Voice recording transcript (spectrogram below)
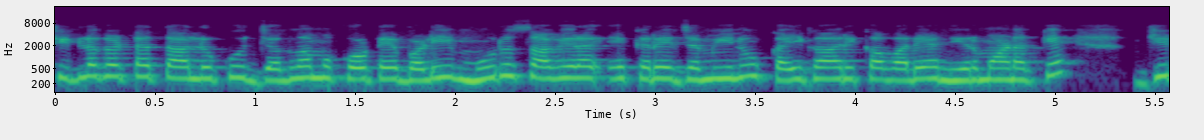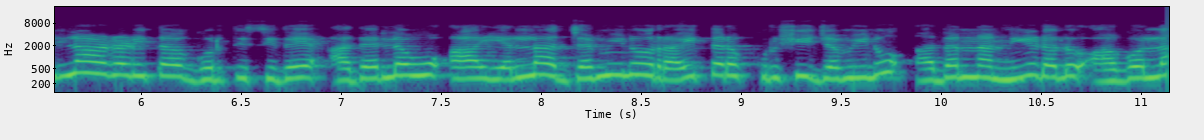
ಶಿಡ್ಲಘಟ್ಟ ತಾಲೂಕು ಜಂಗಮಕೋಟೆ ಬಳಿ ಮೂರು ಸಾವಿರ ಎಕರೆ ಜಮೀನು ಕೈಗಾರಿಕಾ ವಲಯ ನಿರ್ಮಾಣಕ್ಕೆ ಜಿಲ್ಲಾಡಳಿತ ಗುರುತಿಸಿದೆ. ಅದೆಲ್ಲವೂ ಆ ಎಲ್ಲ ಜಮೀನು ರೈತರ ಕೃಷಿ ಜಮೀನು. ಅದನ್ನ ನೀಡಲು ಆಗೋಲ್ಲ.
